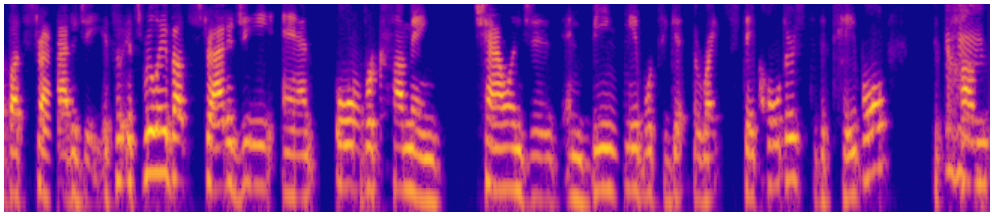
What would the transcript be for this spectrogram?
about strategy. It's it's really about strategy and overcoming challenges and being able to get the right stakeholders to the table to mm-hmm. come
